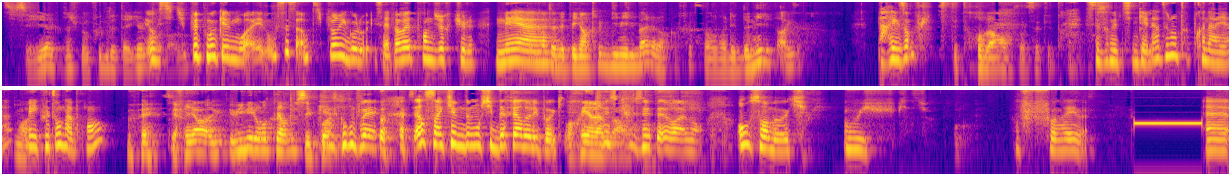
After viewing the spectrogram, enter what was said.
Si c'est génial, comme ça je peux me foutre de ta gueule. Et aussi, tu peux te moquer de moi. Et donc, ça, c'est un petit peu rigolo. Et ça permet de prendre du recul. Mais, Quand euh, t'avais payé un truc 10 000 balles alors qu'en fait ça en valait 2000 par exemple. Par exemple, C'était trop marrant ça, c'était très. ce sont des petites galères de l'entrepreneuriat. Ouais. Mais écoute, on apprend. Ouais, c'est rien. 8000 euros de perdu, c'est quoi Qu'est-ce qu'on fait? C'est un cinquième de mon chiffre d'affaires de l'époque. Rien à Qu'est-ce voir. que c'était vraiment? On s'en moque. Oui, bien sûr. Enfoiré, ouais. Euh,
